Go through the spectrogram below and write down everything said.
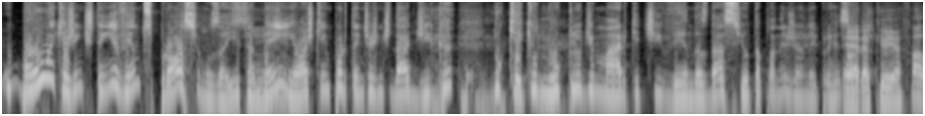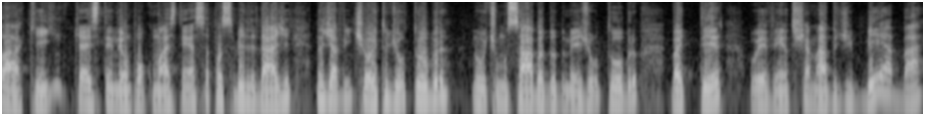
o bom é que a gente tem eventos próximos aí Sim. também. Eu acho que é importante a gente dar a dica do que, que o núcleo de marketing e vendas da CIL está planejando aí para receber. Era o que eu ia falar. Quem quer estender um pouco mais tem essa possibilidade no dia 28 de outubro, no último sábado do mês de outubro, vai ter o evento chamado de Beabá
